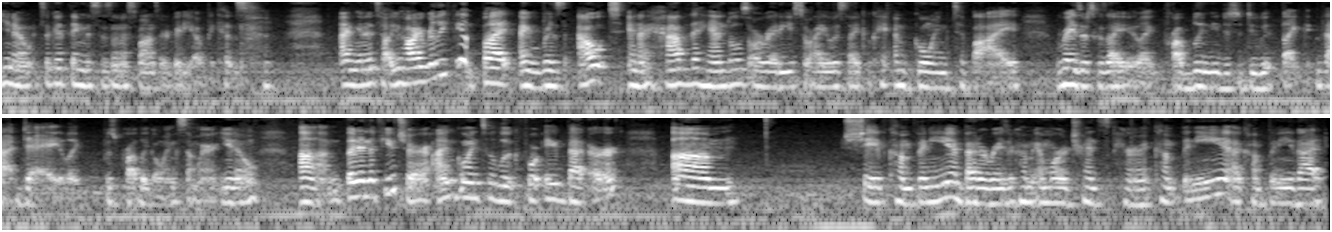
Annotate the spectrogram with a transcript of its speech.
you know, it's a good thing this isn't a sponsored video because I'm gonna tell you how I really feel. But I was out and I have the handles already, so I was like, okay, I'm going to buy razors because I like probably needed to do it like that day, like was probably going somewhere, you know? Um, but in the future, I'm going to look for a better um, shave company, a better razor company, a more transparent company, a company that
